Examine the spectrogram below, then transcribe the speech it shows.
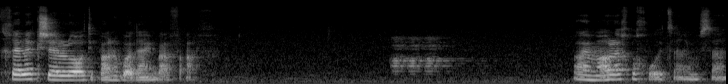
החלק שלא טיפלנו בו עדיין בעפעף. וואי, מה הולך בחוץ? אין לי מושג.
